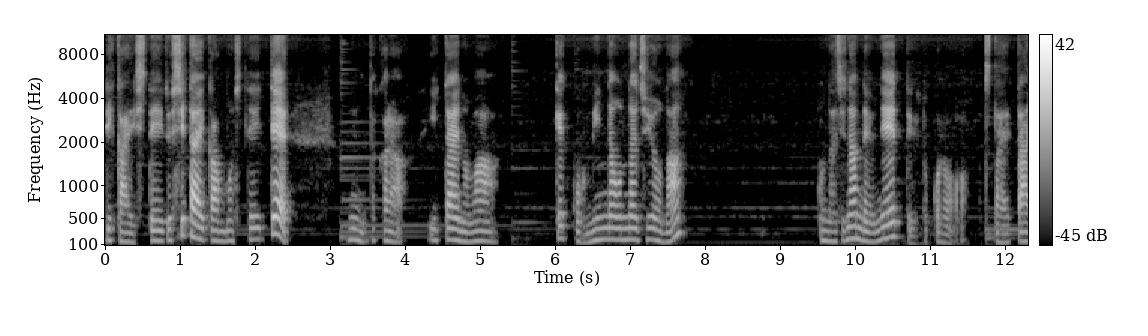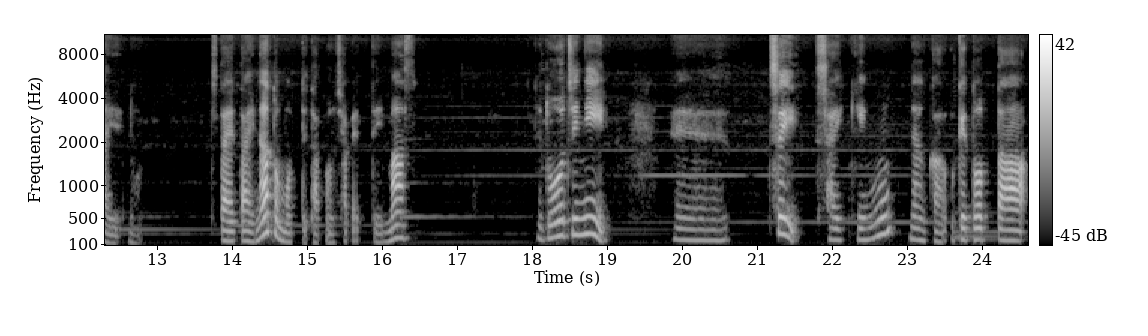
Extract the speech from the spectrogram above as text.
理解しているし体感もしていて、うん、だから言いたいのは結構みんな同じような同じなんだよねっていうところを伝えたいの、伝えたいなと思って多分喋っています。で同時に、えー、つい最近なんか受け取った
